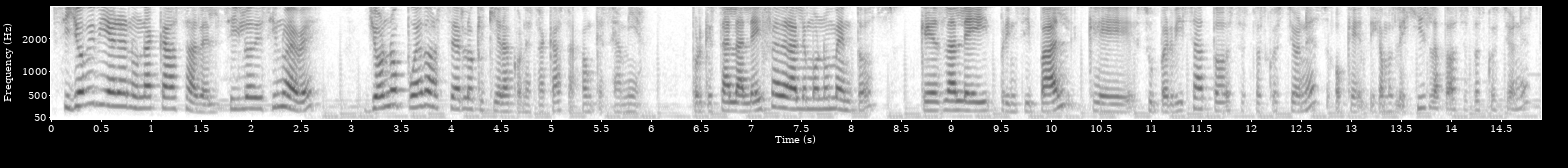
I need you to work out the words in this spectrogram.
Si yo viviera en una casa del siglo XIX, yo no puedo hacer lo que quiera con esa casa, aunque sea mía, porque está la Ley Federal de Monumentos, que es la ley principal que supervisa todas estas cuestiones o que, digamos, legisla todas estas cuestiones.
